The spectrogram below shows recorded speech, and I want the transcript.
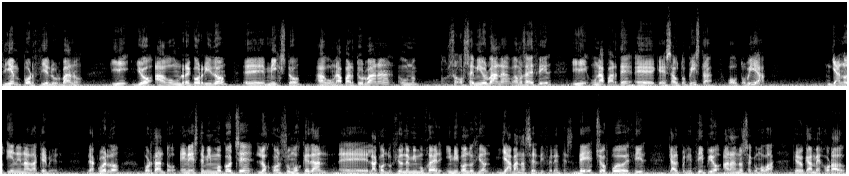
100% urbano. Y yo hago un recorrido eh, mixto. Hago una parte urbana, o semiurbana, vamos a decir, y una parte eh, que es autopista o autovía. Ya no tiene nada que ver. ¿De acuerdo? Por tanto, en este mismo coche, los consumos que dan eh, la conducción de mi mujer y mi conducción ya van a ser diferentes. De hecho, os puedo decir que al principio, ahora no sé cómo va, creo que ha mejorado,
